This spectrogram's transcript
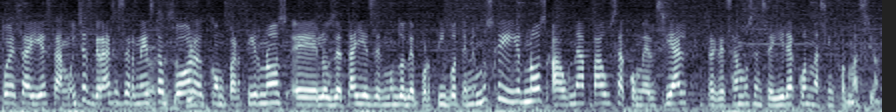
Pues ahí está. Muchas gracias Ernesto por compartirnos eh, los detalles del mundo deportivo. Tenemos que irnos a una pausa comercial. Regresamos enseguida con más información.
